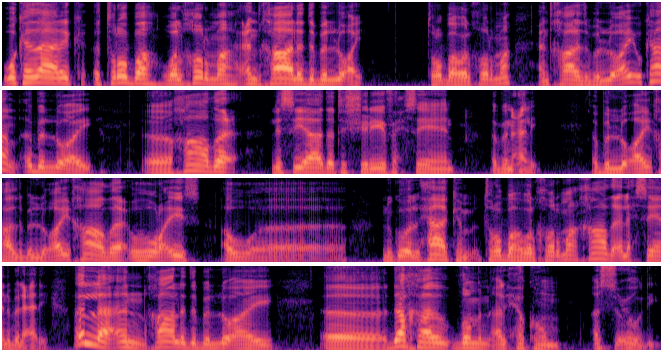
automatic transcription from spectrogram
وكذلك تربة والخرمة عند خالد بن لؤي. تربة والخرمة عند خالد بن لؤي وكان ابن لؤي آه، خاضع لسيادة الشريف حسين بن علي. ابن لؤي خالد بن لؤي خاضع وهو رئيس أو نقول الحاكم تربه والخرمة خاضع لحسين بن علي إلا أن خالد بن لؤي آه، دخل ضمن الحكم السعودي.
